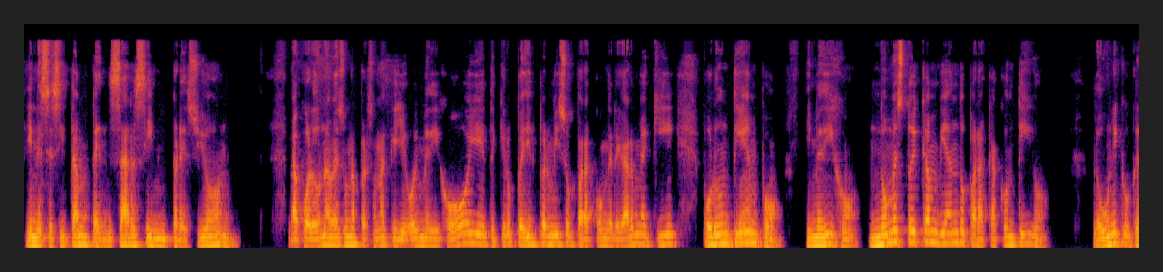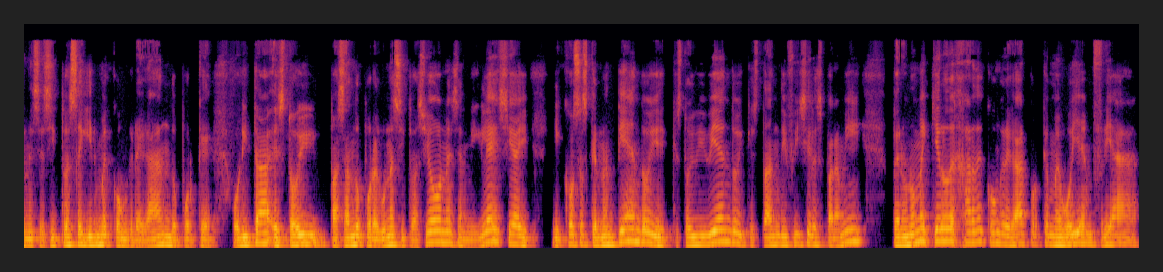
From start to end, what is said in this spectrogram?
y necesitan pensar sin presión. Me acuerdo una vez una persona que llegó y me dijo, oye, te quiero pedir permiso para congregarme aquí por un tiempo. Y me dijo, no me estoy cambiando para acá contigo. Lo único que necesito es seguirme congregando porque ahorita estoy pasando por algunas situaciones en mi iglesia y, y, cosas que no entiendo y que estoy viviendo y que están difíciles para mí, pero no me quiero dejar de congregar porque me voy a enfriar.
